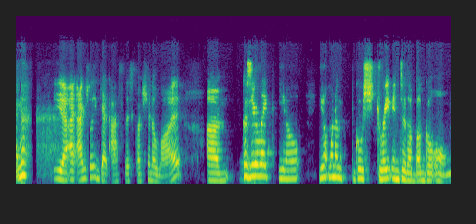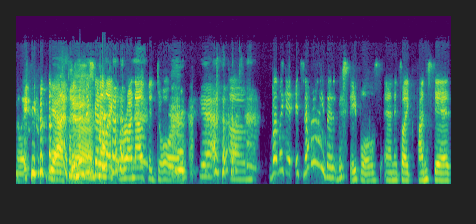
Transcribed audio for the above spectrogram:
in. yeah, I actually get asked this question a lot. Um, because you're like, you know, you don't want to go straight into the bagoong. Like, Yeah. then they're just gonna like run out the door. yeah. um, but like it, it's definitely the the staples, and it's like pancit,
